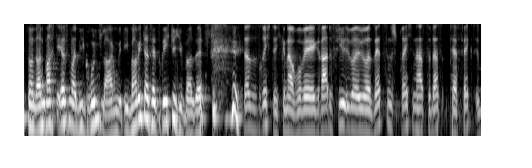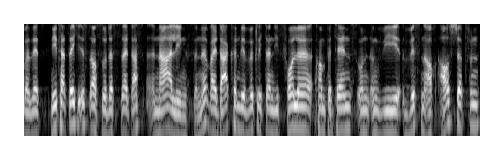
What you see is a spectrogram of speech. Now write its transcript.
sondern macht erstmal die Grundlagen mit ihm. Habe ich das jetzt richtig übersetzt? Das ist richtig, genau. Wo wir gerade viel über Übersetzen sprechen, hast du das perfekt übersetzt. Nee, tatsächlich ist auch so, das ist halt das naheliegendste, ne? weil da können wir wirklich dann die volle Kompetenz und irgendwie Wissen auch ausschöpfen.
